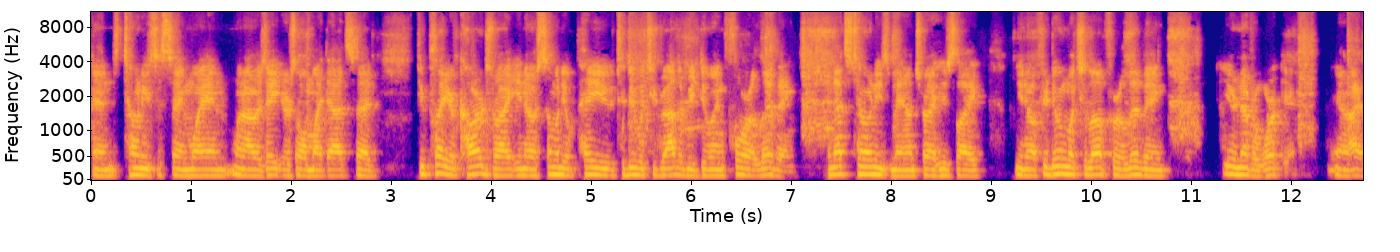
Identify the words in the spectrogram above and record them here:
and Tony's the same way. And when I was eight years old, my dad said, "If you play your cards right, you know, somebody will pay you to do what you'd rather be doing for a living." And that's Tony's mantra. He's like, you know, if you're doing what you love for a living, you're never working. You know, I,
